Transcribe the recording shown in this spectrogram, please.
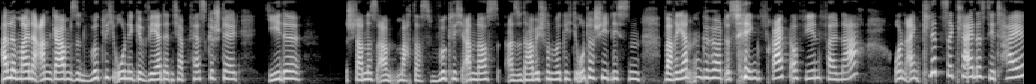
alle meine Angaben sind wirklich ohne Gewähr, denn ich habe festgestellt, jede Standesamt macht das wirklich anders. Also da habe ich schon wirklich die unterschiedlichsten Varianten gehört. Deswegen fragt auf jeden Fall nach. Und ein klitzekleines Detail,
